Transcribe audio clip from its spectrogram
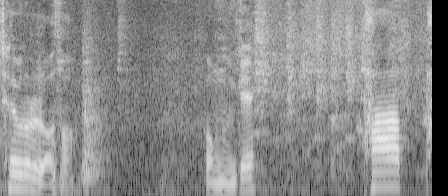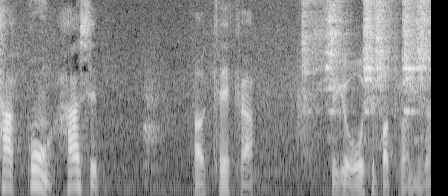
새우를 넣어서 볶는 게, 팍팍꿍 하십. 오케이, 가. 이게 50바트랍니다.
